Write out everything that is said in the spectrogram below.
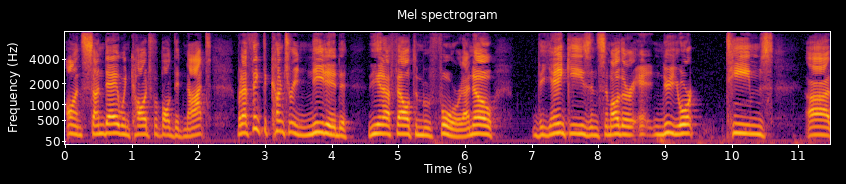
on Sunday when college football did not. But I think the country needed the NFL to move forward. I know the Yankees and some other eh, New York teams uh,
